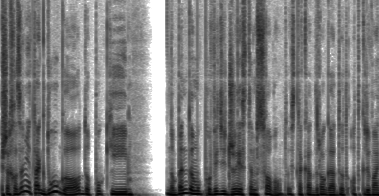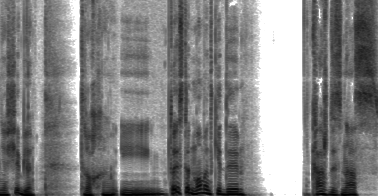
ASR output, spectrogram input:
Przechodzenie tak długo, dopóki no, będę mógł powiedzieć, że jestem sobą. To jest taka droga do odkrywania siebie trochę. I to jest ten moment, kiedy każdy z nas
